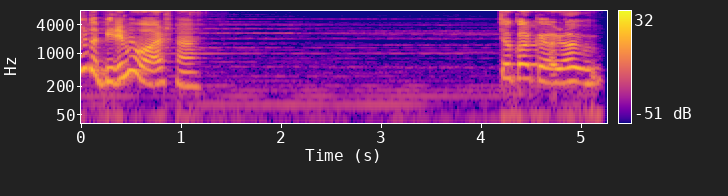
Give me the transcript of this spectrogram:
Burada biri mi var? Ha. Çok korkuyorum.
